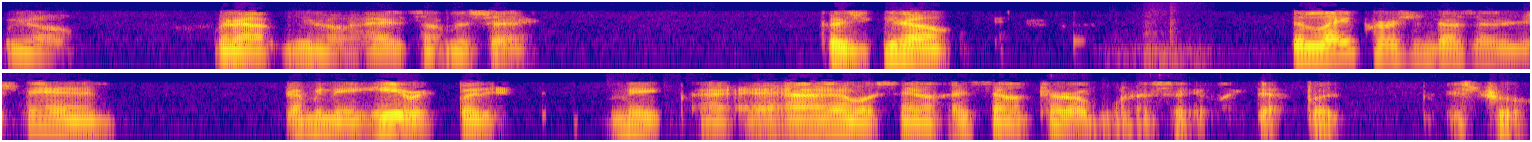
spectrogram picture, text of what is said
you know, when I you know I had something to say. Because you know, the layperson doesn't understand. I mean, they hear it, but it make I, I know it sounds it sounds terrible when I say it like that, but it's true.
